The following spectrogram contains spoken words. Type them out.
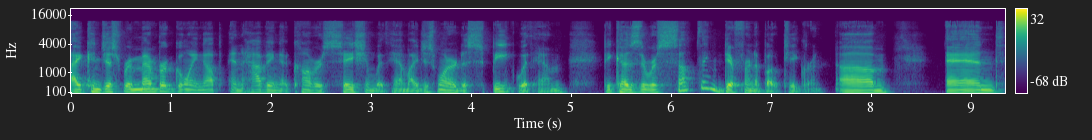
I can just remember going up and having a conversation with him. I just wanted to speak with him because there was something different about Tigran. Um, and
